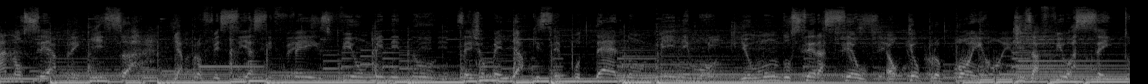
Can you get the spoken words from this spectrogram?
a não ser a preguiça. E a profecia se fez, viu um menino. Seja o melhor que você puder, no mínimo. E o mundo será seu, é o que eu proponho. Desafio aceito.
